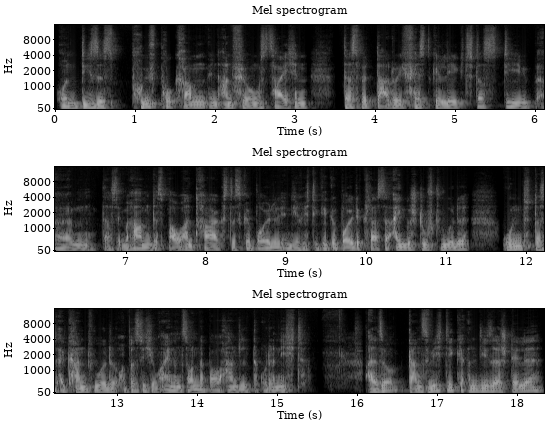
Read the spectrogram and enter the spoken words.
Und dieses Prüfprogramm in Anführungszeichen das wird dadurch festgelegt, dass die, ähm, dass im Rahmen des Bauantrags das Gebäude in die richtige Gebäudeklasse eingestuft wurde und dass erkannt wurde, ob es sich um einen Sonderbau handelt oder nicht. Also ganz wichtig an dieser Stelle,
